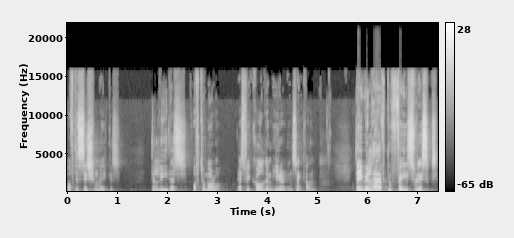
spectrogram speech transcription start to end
of decision makers, the leaders of tomorrow, as we call them here in St. Gallen. They will have to face risks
